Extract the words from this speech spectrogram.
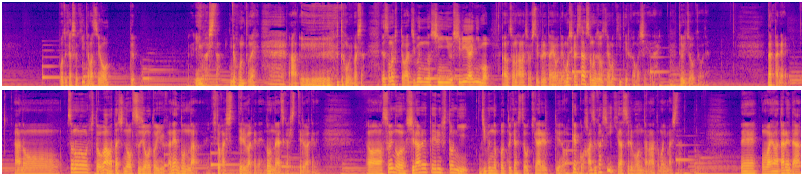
「ポッドキャスト聞いてますよ」って言いました。で本当ねあええー、と思いました。でその人は自分の親友知り合いにもあのその話をしてくれたようでもしかしたらその女性も聞いてるかもしれない。という状況で。なんかねあのー、その人は私の素性というかねどんな人が知ってるわけでどんなやつか知ってるわけで。あそういうのを知られている人に自分のポッドキャストを聞かれるっていうのは結構恥ずかしい気がするもんだなと思いました。でお前は誰だ？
